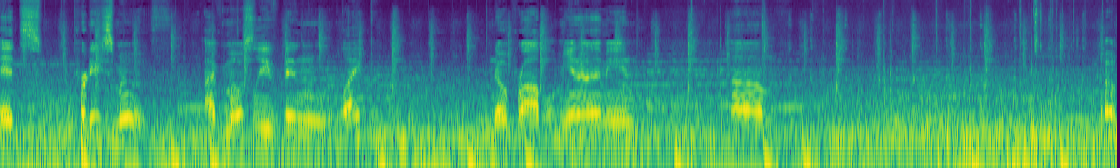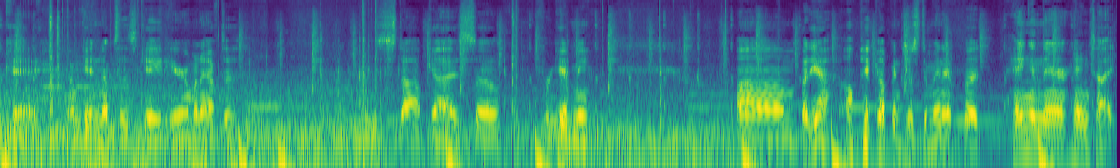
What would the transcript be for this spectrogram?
it's pretty smooth. I've mostly been like, no problem. You know what I mean? Um, Okay, I'm getting up to this gate here. I'm gonna have to stop, guys, so forgive me. Um, but yeah, I'll pick up in just a minute, but hang in there, hang tight.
